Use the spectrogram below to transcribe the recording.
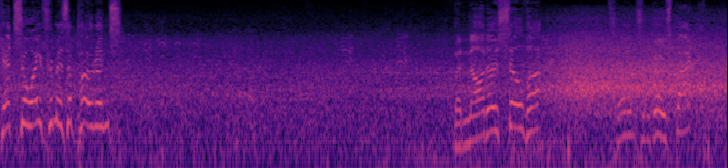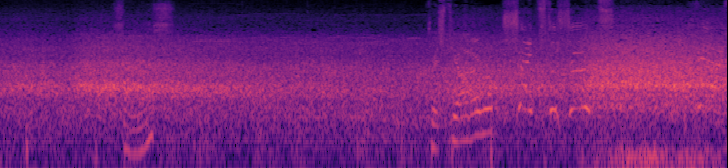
Gets away from his opponent. Bernardo Silva turns and goes back. Cristiano shapes to shoot! Yes,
